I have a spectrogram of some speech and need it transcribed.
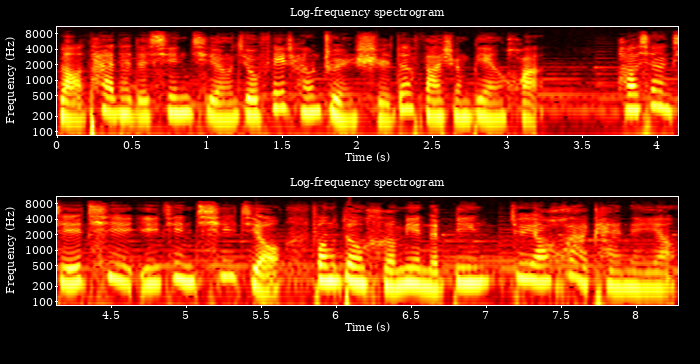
老太太的心情就非常准时的发生变化，好像节气一进七九，风冻河面的冰就要化开那样。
